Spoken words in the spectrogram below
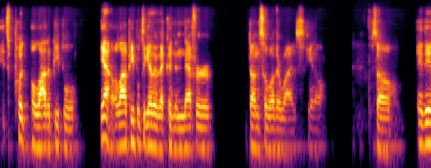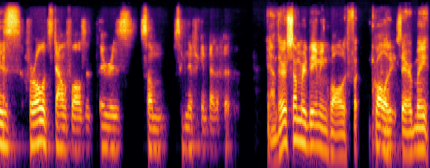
it's put a lot of people, yeah, a lot of people together that could have never done so otherwise. You know, so it is for all its downfalls, there is some significant benefit. Yeah, there's some redeeming quali- qualities there. Me,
